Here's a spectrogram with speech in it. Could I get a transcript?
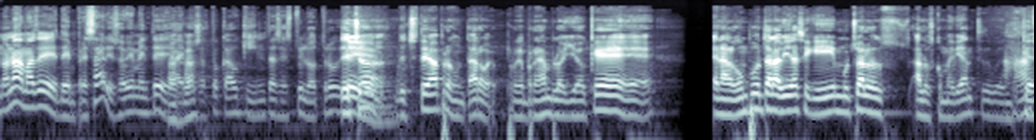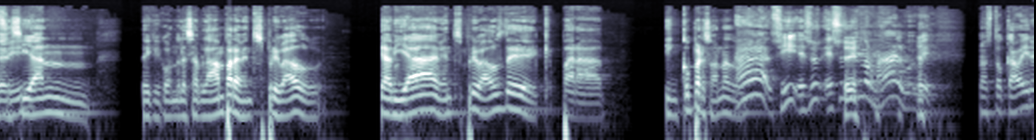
No nada más de, de empresarios. Obviamente, ay, nos ha tocado quintas, esto y lo otro. De, hecho, de hecho, te iba a preguntar, güey. Porque, por ejemplo, yo que en algún punto de la vida seguí mucho a los, a los comediantes, güey. Que sí. decían de que cuando les hablaban para eventos privados, güey. Que había eventos privados de que para cinco personas, güey. Ah, sí, eso, eso Sí. es bien normal, güey, güey. Nos tocaba ir,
